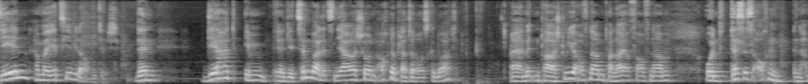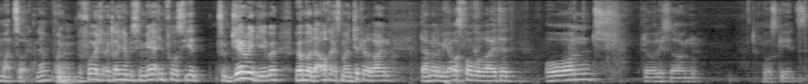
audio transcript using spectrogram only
den haben wir jetzt hier wieder auf dem Tisch. Denn der hat im äh, Dezember letzten Jahres schon auch eine Platte rausgebracht. Äh, mit ein paar Studioaufnahmen, ein paar Live-Aufnahmen. Und das ist auch ein, ein Hammerzeug. Ne? Und bevor ich euch gleich ein bisschen mehr Infos hier zu Jerry gebe, hören wir da auch erstmal einen Titel rein. Da haben wir nämlich auch was vorbereitet. Und da würde ich sagen, los geht's.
